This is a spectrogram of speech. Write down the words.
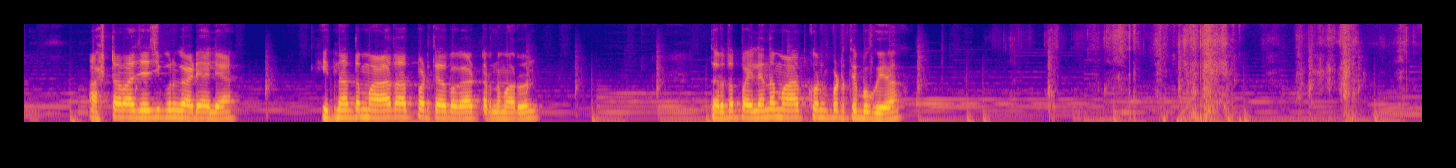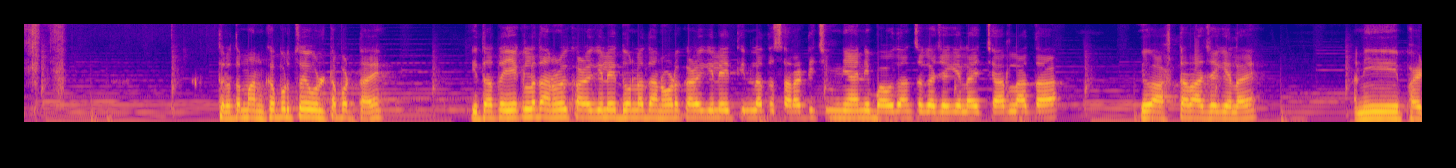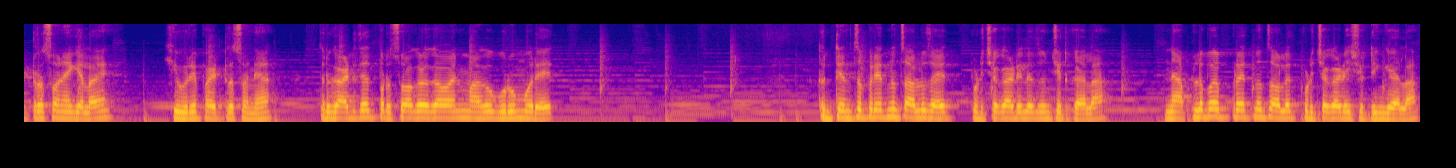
अष्टाराजाची पण गाडी आल्या. इथनं आता माळात आत पडतात बघा टर्न मारून. तर आता पहिल्यांदा माळात कोण पडते बघूया. तर आता मानकापूरचा उलटा पट्टा आहे. इथं आता एकला दानोळी काळ गेले दोनला दानवड काळ गेले तीनला तर सराठी चिमणी आणि बावदांचा गजा गेलाय चारला आता अष्टा आष्टा राजा गेलाय आणि फायटर सोन्या गेलाय हिवरे फायटर सोन्या. तर गाडीत आहेत परसुआ गळगाव आणि मागं गुरुमोरे आहेत. तर त्यांचं प्रयत्न चालूच आहेत पुढच्या गाडीला जाऊन चिटकायला. आणि आपलं पण प्रयत्न चालू आहेत पुढच्या गाडी शूटिंग घ्यायला.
